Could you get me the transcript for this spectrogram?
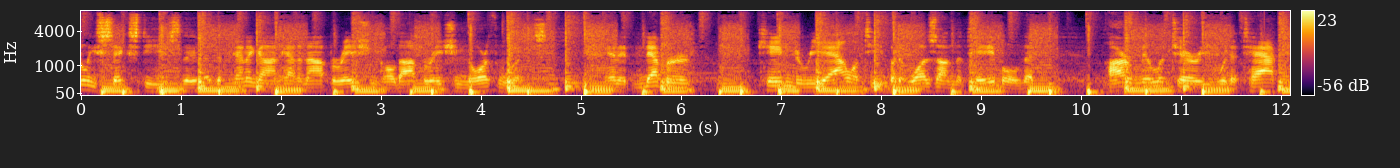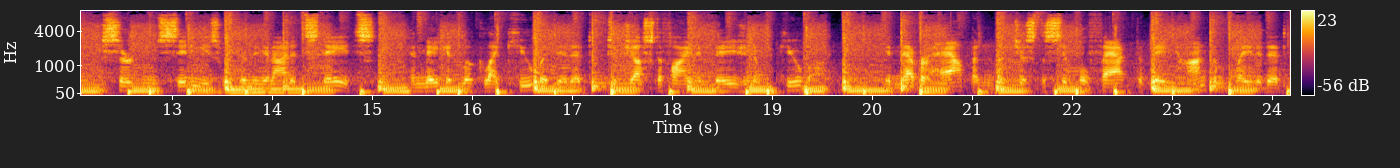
early 60s, the, the Pentagon had an operation called Operation Northwoods, and it never came to reality, but it was on the table that our military would attack certain cities within the United States and make it look like Cuba did it to justify an invasion of Cuba. It never happened, but just the simple fact that they contemplated it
